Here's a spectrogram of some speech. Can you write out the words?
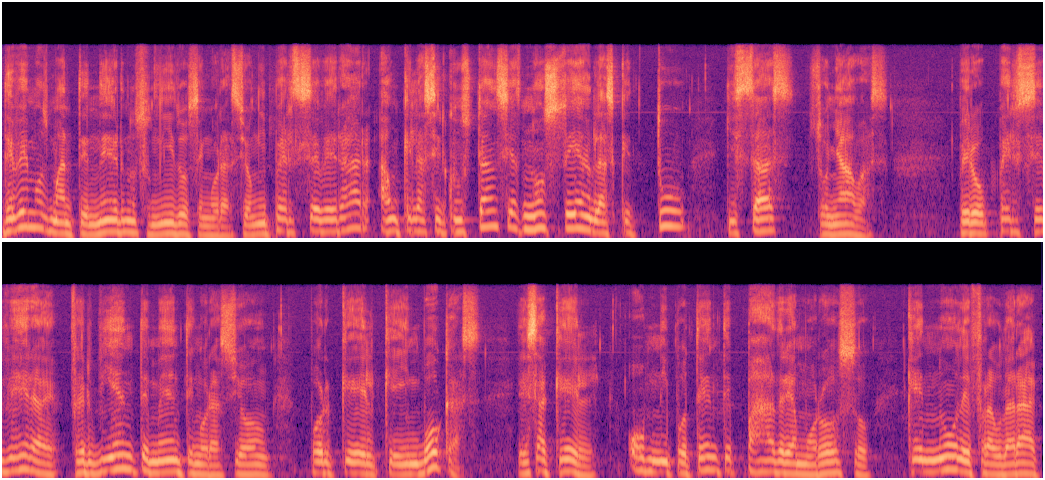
debemos mantenernos unidos en oración y perseverar aunque las circunstancias no sean las que tú quizás soñabas, pero persevera fervientemente en oración, porque el que invocas es aquel omnipotente Padre amoroso que no defraudará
